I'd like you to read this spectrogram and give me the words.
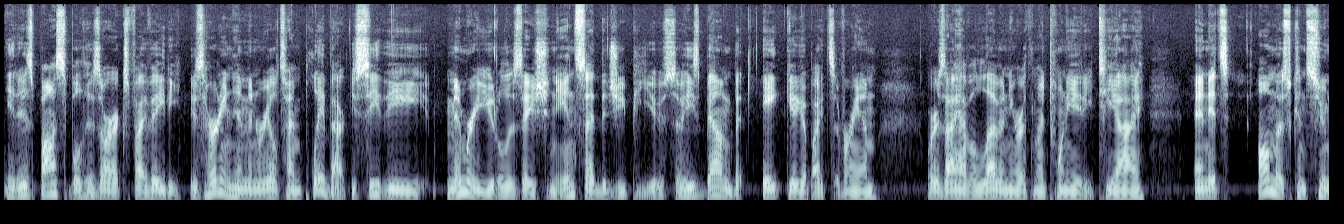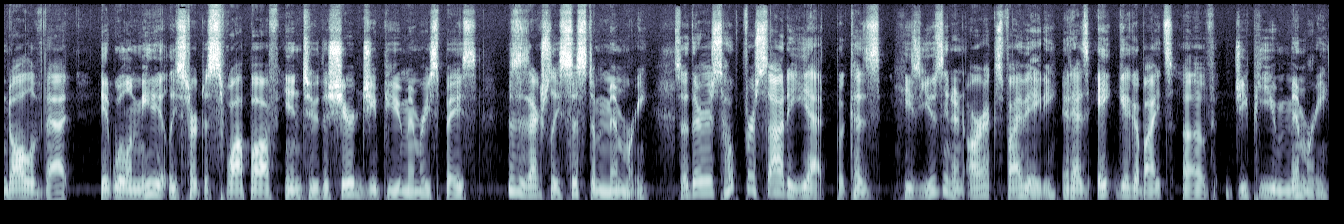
It is possible his RX 580 is hurting him in real-time playback. You see the memory utilization inside the GPU. So he's bound but 8 gigabytes of RAM, whereas I have 11 here with my 2080 Ti. And it's almost consumed all of that it will immediately start to swap off into the shared GPU memory space. This is actually system memory. So there is hope for Sadi yet because he's using an RX 580. It has 8 gigabytes of GPU memory.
